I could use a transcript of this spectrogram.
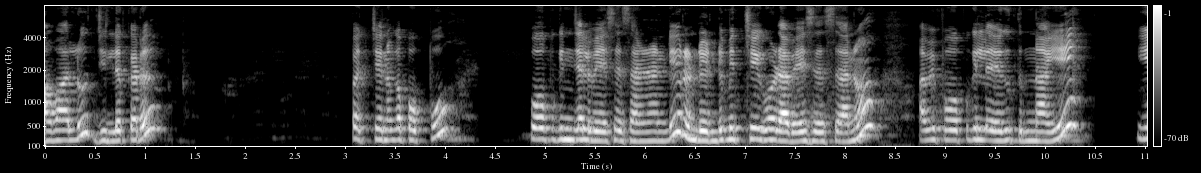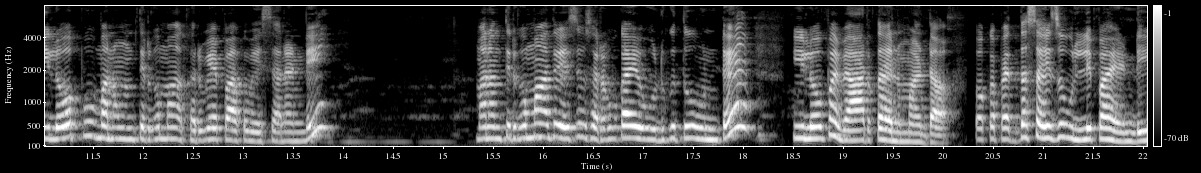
ఆవాలు జీలకర్ర పచ్చెనగపప్పు పోపు గింజలు వేసేసానండి. రెండు ఎండుమిర్చి కూడా వేసేసాను. అవి పోపు గిల్ల ఎగుతున్నాయి. ఈలోపు మనం తిరుగుమా కరివేపాకు వేసానండి మనం తిరుగుమాత వేసి సొరకాయ ఉడుకుతూ ఉంటే ఈలోపు అవి ఆరుతాయి అన్నమాట ఒక పెద్ద సైజు ఉల్లిపాయ అండి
